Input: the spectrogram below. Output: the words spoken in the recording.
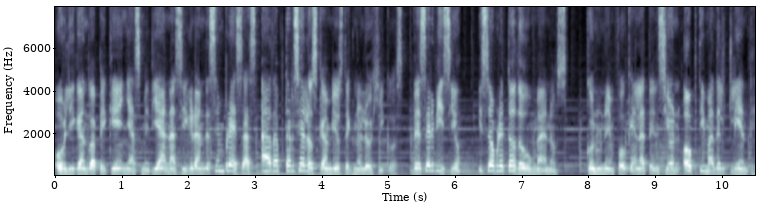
obligando a pequeñas, medianas y grandes empresas a adaptarse a los cambios tecnológicos, de servicio y sobre todo humanos, con un enfoque en la atención óptima del cliente.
